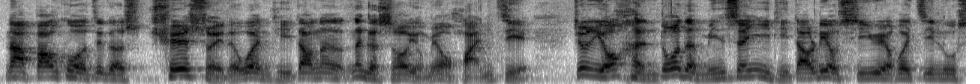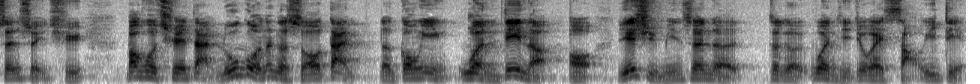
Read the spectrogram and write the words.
那包括这个缺水的问题，到那那个时候有没有缓解？就是有很多的民生议题到六七月会进入深水区，包括缺蛋。如果那个时候蛋的供应稳定了，哦，也许民生的这个问题就会少一点。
